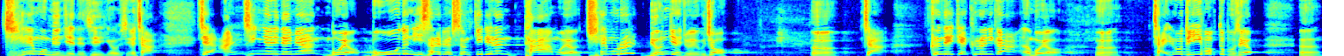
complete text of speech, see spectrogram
채무 면제에 대해서 얘기하고 있어요. 자, 이제 안식년이 되면 뭐요? 모든 이스라엘 백성끼리는 다 뭐요? 채무를 면제해 줘요, 그렇죠? 어, 자, 그런데 이제 그러니까 뭐요? 어, 자, 이것도 이 법도 보세요. 어.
